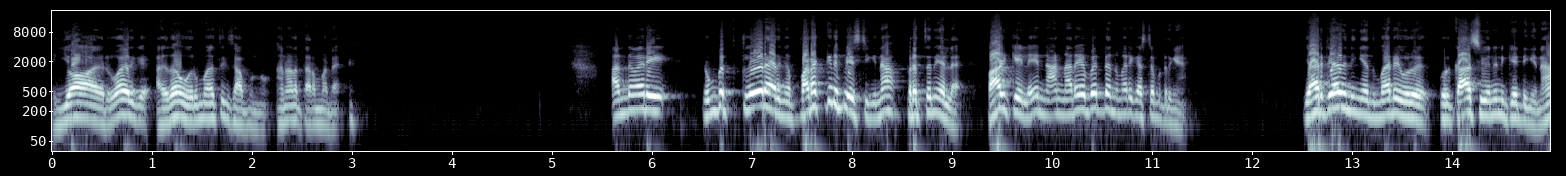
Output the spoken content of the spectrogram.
ஐயாயிரம் ரூபா அதுதான் ஒரு மாதத்துக்கு சாப்பிட்ணும். அதனால தரமாட்டேன். அந்த மாதிரி ரொம்ப கிளியராக இருங்க. படக்குன்னு பேசிட்டிங்கன்னா பிரச்சனையே இல்லை. வாழ்க்கையிலே நான் நிறைய பேர்கிட்ட அந்த மாதிரி கஷ்டப்பட்டிருக்கேன். யார்கிட்டயாவது நீங்கள் இந்த மாதிரி ஒரு ஒரு காசு வேணும்னு கேட்டிங்கன்னா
